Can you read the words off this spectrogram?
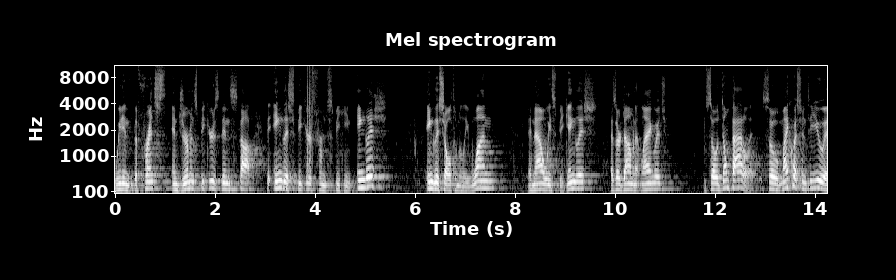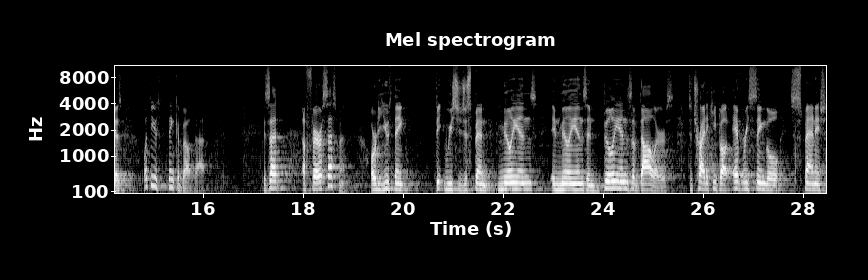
We didn't, the French and German speakers didn't stop the English speakers from speaking English. English ultimately won, and now we speak English as our dominant language. So don't battle it. So, my question to you is what do you think about that? Is that a fair assessment? Or do you think that we should just spend millions and millions and billions of dollars to try to keep out every single Spanish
